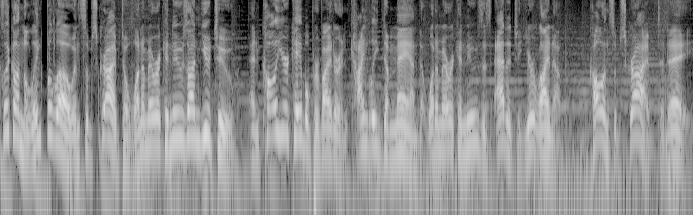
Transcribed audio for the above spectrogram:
Click on the link below and subscribe to One American News on YouTube. And call your cable provider and kindly demand that One American News is added to your lineup. Call and subscribe today.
